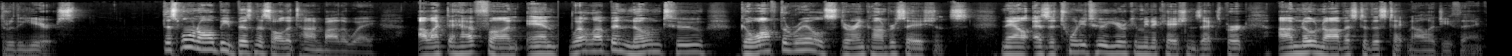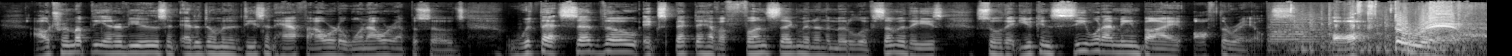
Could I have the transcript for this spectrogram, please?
through the years. This won't all be business all the time, by the way. I like to have fun, and well, I've been known to go off the rails during conversations. Now, as a 22 year communications expert, I'm no novice to this technology thing. I'll trim up the interviews and edit them in a decent half hour to one hour episodes. With that said, though, expect to have a fun segment in the middle of some of these so that you can see what I mean by off the rails. Off the rail.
